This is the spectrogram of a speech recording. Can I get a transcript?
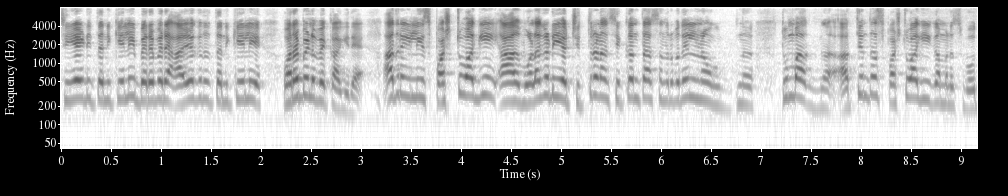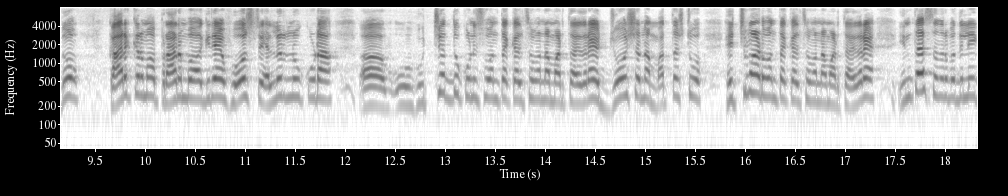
ಸಿ ಐ ಡಿ ತನಿಖೆಯಲ್ಲಿ, ಬೇರೆ ಬೇರೆ ಆಯೋಗದ ತನಿಖೆಯಲ್ಲಿ ಹೊರಬೀಳಬೇಕಾಗಿದೆ. ಆದರೆ ಇಲ್ಲಿ ಸ್ಪಷ್ಟವಾಗಿ ಆ ಒಳಗಡೆಯ ಚಿತ್ರಣ ಸಿಕ್ಕಂತ ಸಂದರ್ಭದಲ್ಲಿ ನಾವು ತುಂಬಾ ಅತ್ಯಂತ ಸ್ಪಷ್ಟವಾಗಿ ಗಮನಿಸಬಹುದು. ಕಾರ್ಯಕ್ರಮ ಪ್ರಾರಂಭವಾಗಿದೆ. ಹೋಸ್ಟ್ ಎಲ್ಲರನ್ನೂ ಕೂಡ ಹುಚ್ಚದ್ದು ಕುಣಿಸುವಂತ ಕೆಲಸವನ್ನ ಮಾಡ್ತಾ ಇದ್ದಾರೆ. ಜೋಶನ್ನ ಮತ್ತಷ್ಟು ಹೆಚ್ಚು ಮಾಡುವಂತ ಕೆಲಸವನ್ನ ಮಾಡ್ತಾ ಇದ್ದಾರೆ. ಇಂಥ ಸಂದರ್ಭದಲ್ಲಿ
